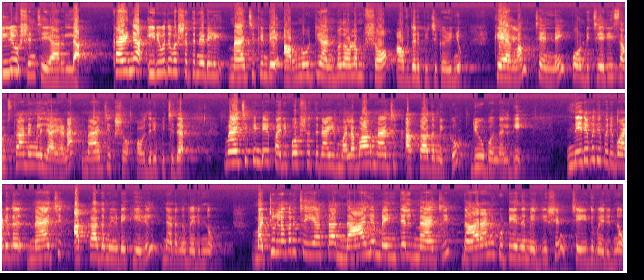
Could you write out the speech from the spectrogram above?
ഇല്യൂഷൻ ചെയ്യാറില്ല. കഴിഞ്ഞ ഇരുപത് വർഷത്തിനിടയിൽ മാജിക്കിന്റെ അറുന്നൂറ്റി അൻപതോളം ഷോ അവതരിപ്പിച്ചു കഴിഞ്ഞു. കേരളം ചെന്നൈ പോണ്ടിച്ചേരി സംസ്ഥാനങ്ങളിലായാണ് മാജിക് ഷോ അവതരിപ്പിച്ചത്. മാജിക്കിന്റെ പരിപോഷണത്തിനായി മലബാർ മാജിക് അക്കാദമിക്കും രൂപം നൽകി. നിരവധി പരിപാടികൾ മാജിക് അക്കാദമിയുടെ കീഴിൽ നടന്നു വരുന്നു. മറ്റുള്ളവർ ചെയ്യാത്ത നാല് മെന്റൽ മാജിക് നാരായണൻകുട്ടി എന്ന മെജീഷ്യൻ ചെയ്തു വരുന്നു.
